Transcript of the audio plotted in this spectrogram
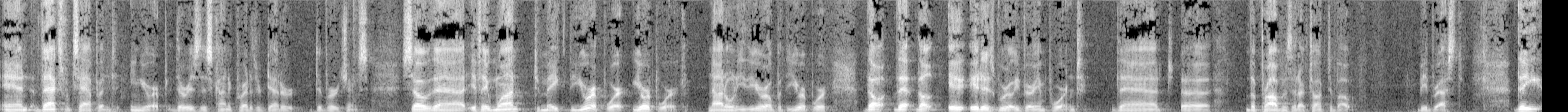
And that's what's happened in Europe. There is this kind of creditor debtor divergence. So that if they want to make the Europe work, Europe work, not only the euro but the Europe work, they'll, that they'll, it, it is really very important that uh, the problems that I've talked about be addressed. The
